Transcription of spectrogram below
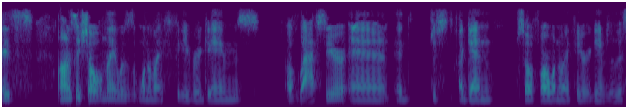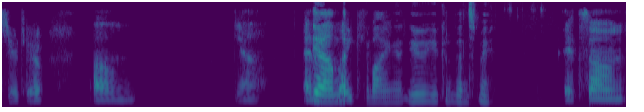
it's honestly Shovel Knight was one of my favorite games of last year, and it's just again so far one of my favorite games of this year too. Um, yeah, and Yeah, I'm like buying it. You you convinced me. it's um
